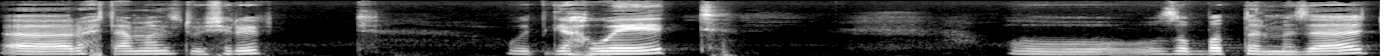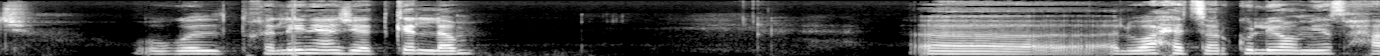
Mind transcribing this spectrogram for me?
آه رحت عملت وشربت وتقهويت وظبطت المزاج وقلت خليني أجي أتكلم. آه الواحد صار كل يوم يصحى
